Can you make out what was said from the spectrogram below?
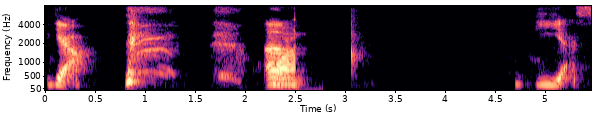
yeah. um, Wow. Yes.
